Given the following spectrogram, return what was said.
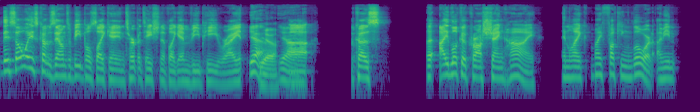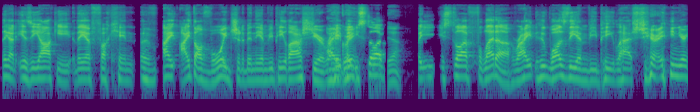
this always comes down to people's like interpretation of like MVP, right? Yeah, yeah. yeah. Uh, because uh, I look across Shanghai and like my fucking lord, I mean, they got Izayaki. They have fucking. Uh, I I thought Void should have been the MVP last year, right? But you still have yeah. But you, you still have Fleta, right? Who was the MVP last year? I mean, you're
